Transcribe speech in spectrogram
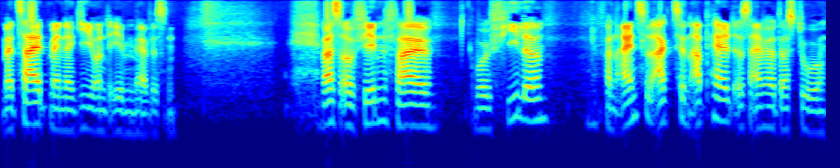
mehr Zeit, mehr Energie und eben mehr Wissen. Was auf jeden Fall wohl viele von Einzelaktien abhält, ist einfach, dass du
